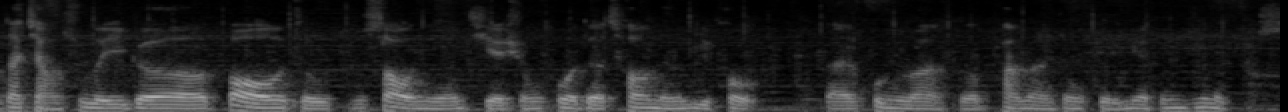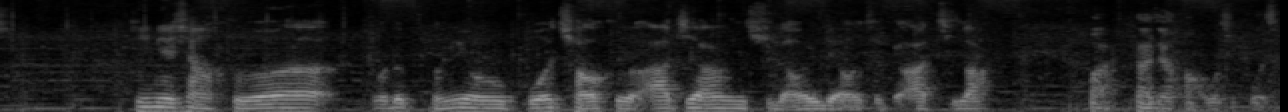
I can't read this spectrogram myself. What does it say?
它讲述了一个暴走族少年铁熊获得超能力后，在混乱和叛乱中毁灭东京的故事。今天想和我的朋友博乔和阿江一起聊一聊这个阿基拉。嗨，大家好，我是博乔。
